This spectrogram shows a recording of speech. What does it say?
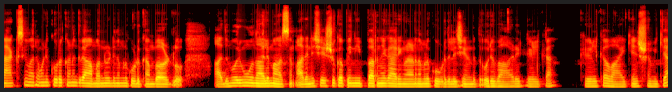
മാക്സിമം അരമണിക്കൂറൊക്കെയാണ് ഗ്രാമറിന് വേണ്ടി നമ്മൾ കൊടുക്കാൻ പാടുള്ളൂ. അതും ഒരു മൂന്നാൽ മാസം. അതിന് ശേഷമൊക്കെ പിന്നെ ഈ പറഞ്ഞ കാര്യങ്ങളാണ് നമ്മൾ കൂടുതൽ ചെയ്യേണ്ടത്. ഒരുപാട് കേൾക്കുക കേൾക്കുക വായിക്കാൻ ശ്രമിക്കുക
